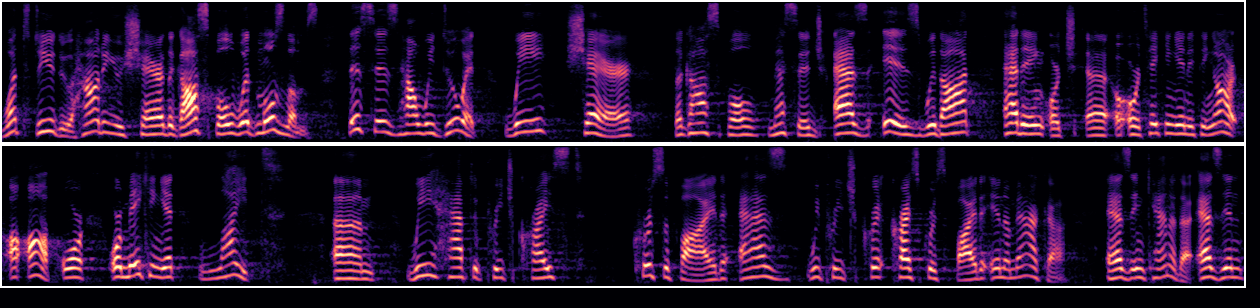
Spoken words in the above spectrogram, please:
What do you do? How do you share the gospel with Muslims? This is how we do it. We share the gospel message as is without adding or, uh, or taking anything off or, or making it light. Um, we have to preach Christ crucified as we preach Christ crucified in America, as in Canada, as in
